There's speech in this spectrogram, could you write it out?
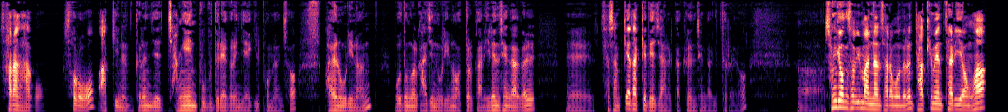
사랑하고 서로 아끼는 그런 이제 장애인 부부들의 그런 얘기를 보면서 과연 우리는 모든 걸 가진 우리는 어떨까 이런 생각을 에, 새삼 깨닫게 되지 않을까 그런 생각이 들어요. 어, 성경섭이 만난 사람 오늘은 다큐멘터리 영화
